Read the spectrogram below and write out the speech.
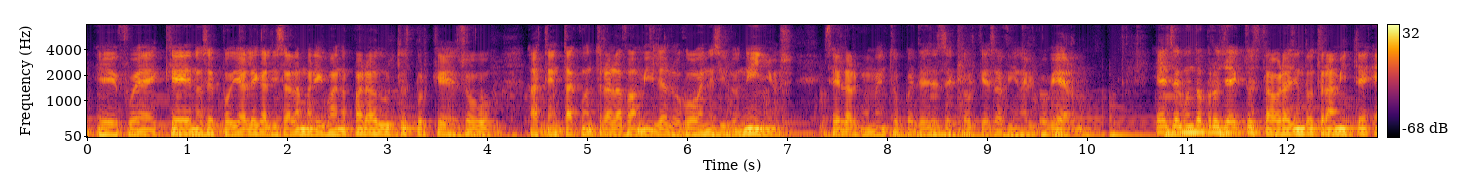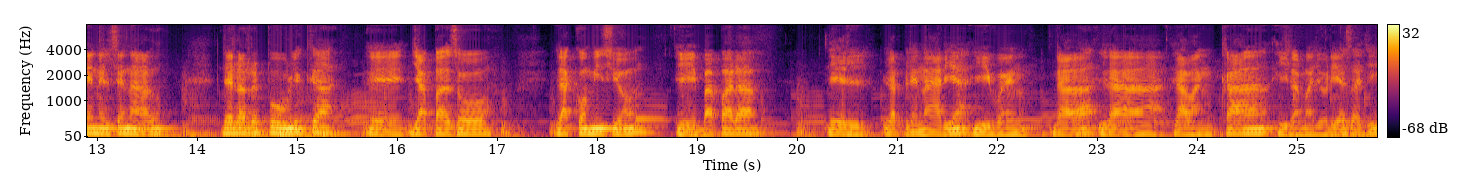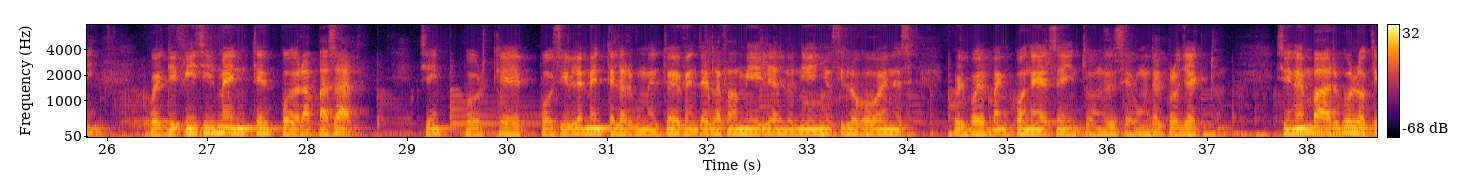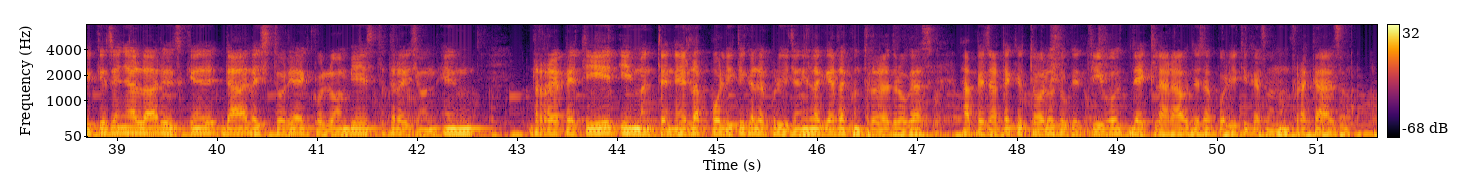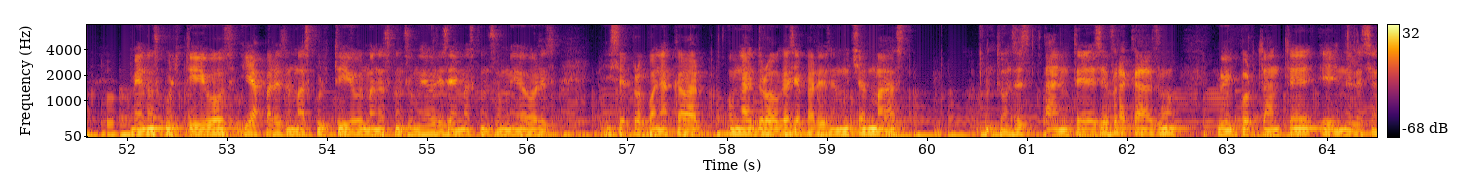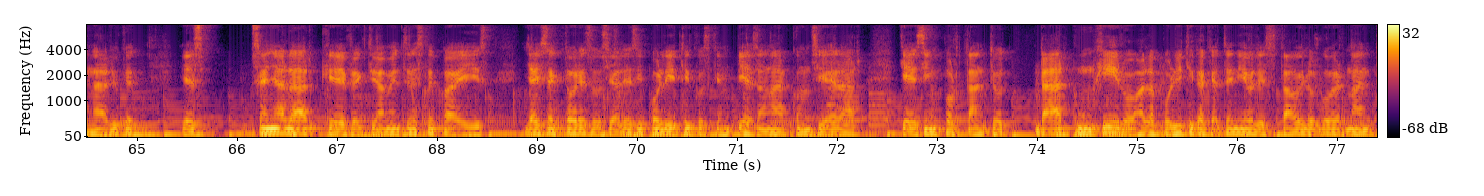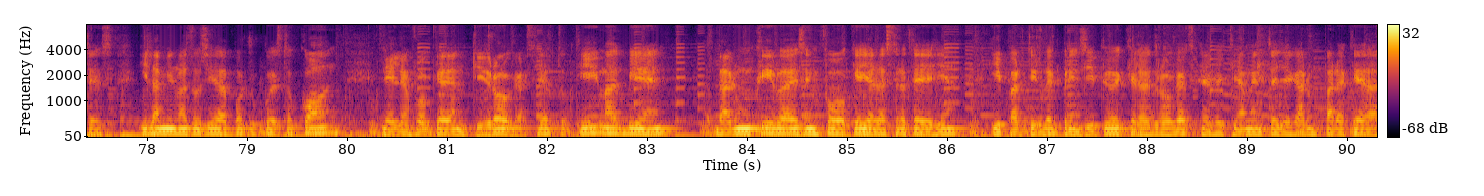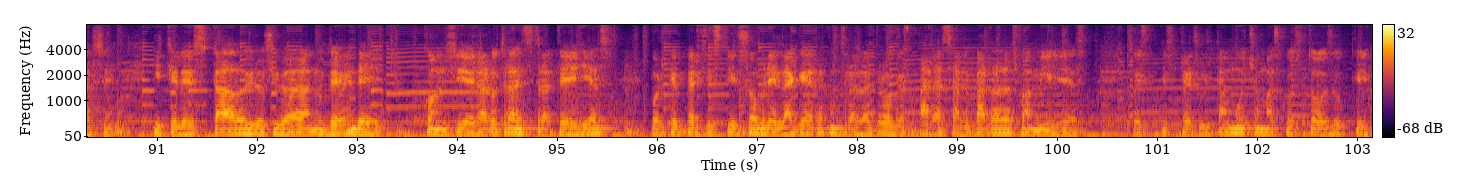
eh, fue que no se podía legalizar la marihuana para adultos porque eso atenta contra la familia, los jóvenes y los niños. Es el argumento pues, de ese sector que es afín al gobierno. El segundo proyecto está ahora haciendo trámite en el Senado de la República, eh, ya pasó la comisión, eh, va para la plenaria y bueno, dada la, la, bancada y la mayoría es allí, pues difícilmente podrá pasar, ¿sí? porque posiblemente el argumento de defender la familia, los niños y los jóvenes, pues vuelva a imponerse y entonces se hunda el proyecto. Sin embargo, lo que hay que señalar es que dada la historia de Colombia y esta tradición en repetir y mantener la política de la prohibición y la guerra contra las drogas, a pesar de que todos los objetivos declarados de esa política son un fracaso, menos cultivos y aparecen más cultivos, menos consumidores y hay más consumidores y se propone acabar unas drogas y aparecen muchas más. Entonces, ante ese fracaso, lo importante en el escenario que es señalar que efectivamente en este país ya hay sectores sociales y políticos que empiezan a considerar que es importante dar un giro a la política que ha tenido el Estado y los gobernantes y la misma sociedad, por supuesto, con el enfoque de antidrogas, ¿cierto? Y más bien dar un giro a ese enfoque y a la estrategia y partir del principio de que las drogas efectivamente llegaron para quedarse y que el Estado y los ciudadanos deben de considerar otras estrategias porque persistir sobre la guerra contra las drogas para salvar a las familias pues, resulta mucho más costoso que el,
